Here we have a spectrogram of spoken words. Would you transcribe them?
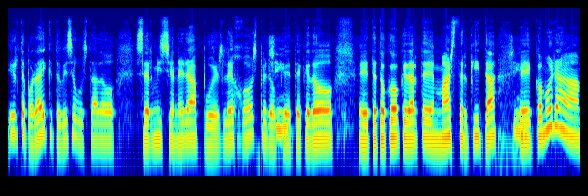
irte por ahí, que te hubiese gustado ser misionera pues lejos, pero que te quedó, eh, te tocó quedarte más cerquita. Eh, ¿cómo, era,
